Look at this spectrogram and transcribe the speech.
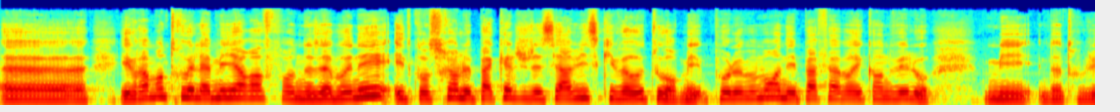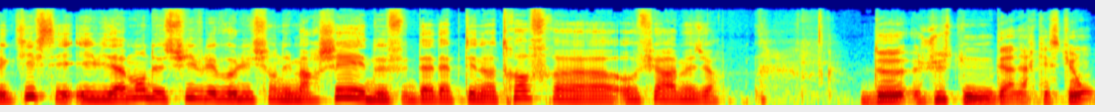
et vraiment trouver la meilleure offre pour nos abonnés et de construire le package de services qui va autour. Mais pour le moment, on n'est pas fabricant de vélos. Mais notre objectif, c'est évidemment de suivre l'évolution du marché et d'adapter notre offre euh, au fur et à mesure. De juste une dernière question.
